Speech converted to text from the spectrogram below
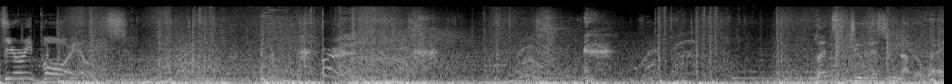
Fury boils. Burn! Let's do this another way.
